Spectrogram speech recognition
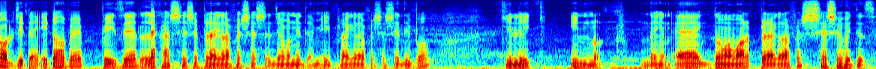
নট যেটা, এটা হবে পেজের লেখার শেষে, প্যারাগ্রাফের শেষে, যেমন আমি এই প্যারাগ্রাফের শেষে দিব ক্লিক নোট। দেখেন, একদম আমার প্যারাগ্রাফের শেষে হইতেছে।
